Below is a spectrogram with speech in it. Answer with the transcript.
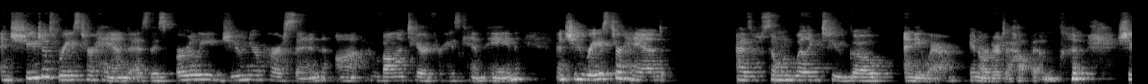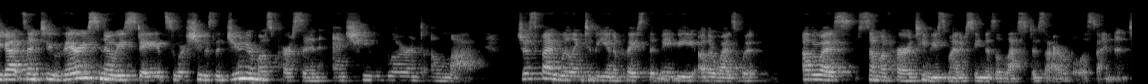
And she just raised her hand as this early junior person uh, who volunteered for his campaign. And she raised her hand as someone willing to go anywhere in order to help him. she got sent to very snowy states where she was the junior most person and she learned a lot just by willing to be in a place that maybe otherwise would otherwise some of her teammates might have seen as a less desirable assignment.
